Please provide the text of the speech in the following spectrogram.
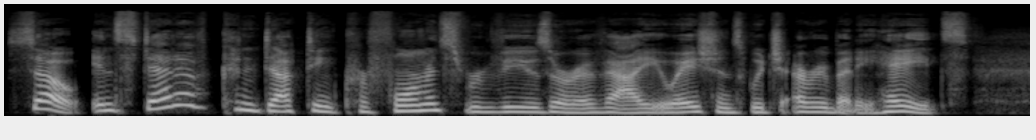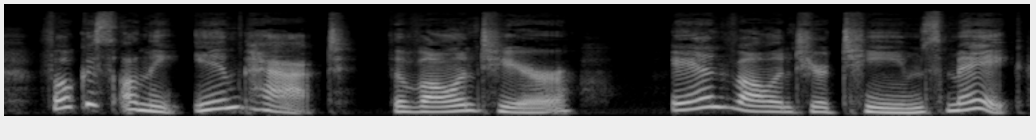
So instead of conducting performance reviews or evaluations, which everybody hates, focus on the impact the volunteer and volunteer teams make.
